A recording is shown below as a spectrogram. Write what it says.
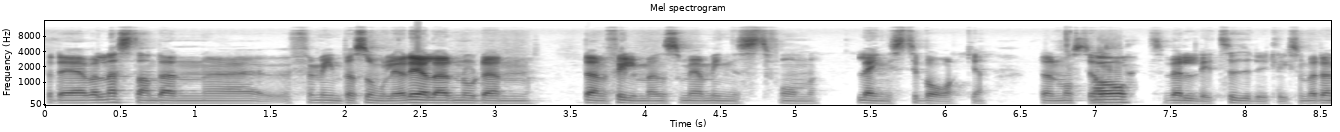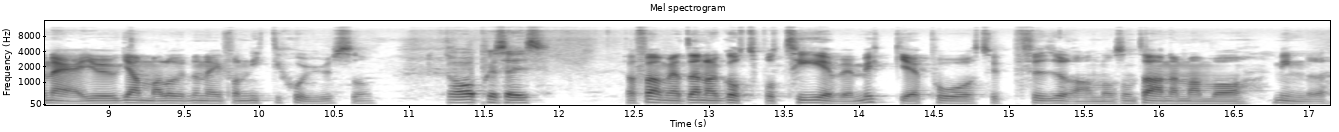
för det är väl nästan den, eh, för min personliga del är det nog den, den filmen som jag minns från längst tillbaka. Den måste jag ha Ja. sett väldigt tidigt liksom. Men den är ju gammal och den är från 97 så. Ja, precis. Jag har för mig att den har gått på tv mycket på typ fyran och sånt där när man var mindre.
